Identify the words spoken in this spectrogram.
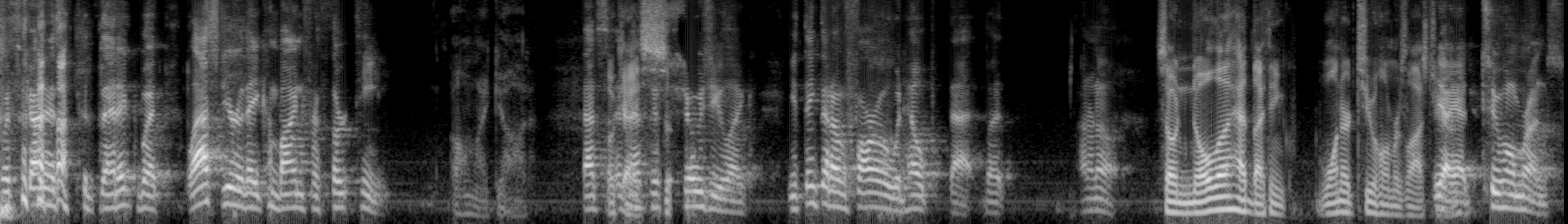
which kind of pathetic. But last year they combined for 13. Oh my god, that's okay, that just so, shows you like you think that Alfaro would help that, but I don't know. So Nola had I think one or two homers last year. Yeah, he had two home runs.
